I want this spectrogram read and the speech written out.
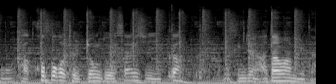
어, 다 커버가 될 정도의 사이즈니까 굉장히 아담합니다.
